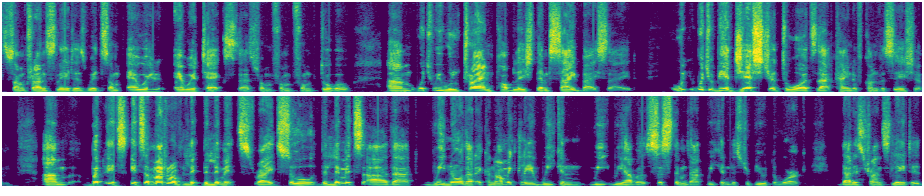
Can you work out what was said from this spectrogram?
some translators with some Ewe, Ewe text that's from from from togo um, which we will try and publish them side by side, which, would be a gesture towards that kind of conversation. Um, but it's it's a matter of li the limits, right? So the limits are that we know that economically we can we we have a system that we can distribute the work that is translated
